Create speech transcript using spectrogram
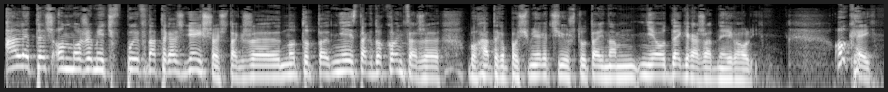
ale też on może mieć wpływ na teraźniejszość, także no to, to nie jest tak do końca, że bohater po śmierci już tutaj nam nie odegra żadnej roli. Okej. Okay.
